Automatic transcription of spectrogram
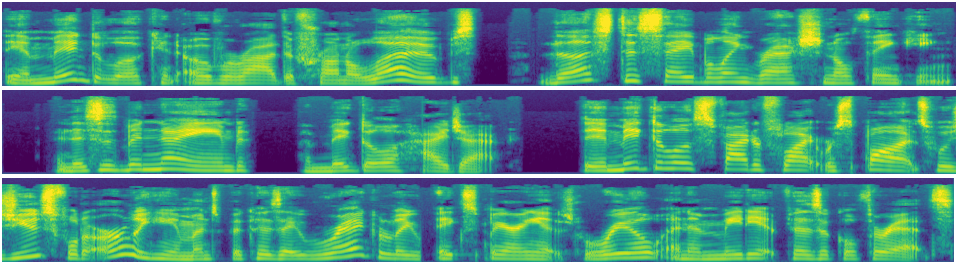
the amygdala can override the frontal lobes, thus disabling rational thinking. And this has been named amygdala hijack. The amygdala's fight or flight response was useful to early humans because they regularly experienced real and immediate physical threats.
